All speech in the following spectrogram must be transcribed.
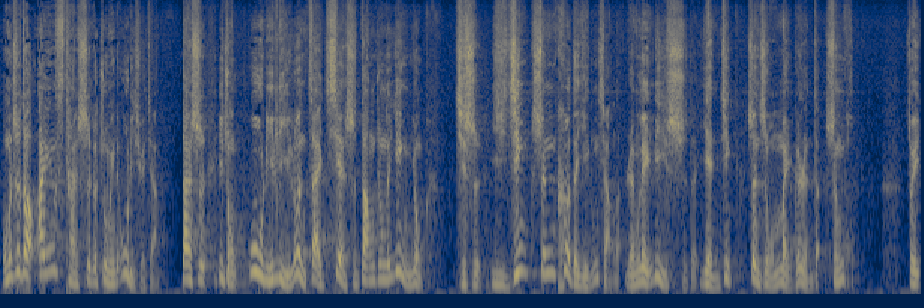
我们知道爱因斯坦是个著名的物理学家，但是一种物理理论在现实当中的应用，其实已经深刻地影响了人类历史的演进，甚至我们每个人的生活。所以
